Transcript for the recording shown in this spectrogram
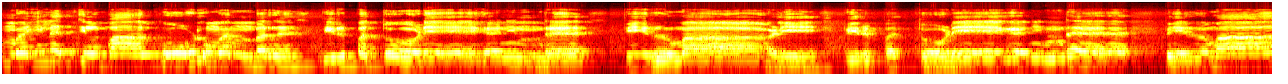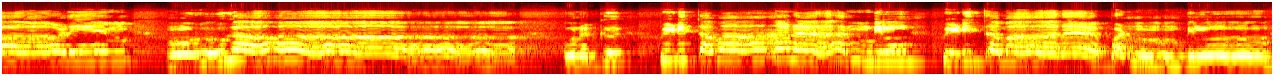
மயிலத்தில் பால் கூடும் அன்பர் விருப்பத்தோடேக நின்ற பெருமாளே விருப்பத்தோடேக நின்ற பெருமாளே முருகா உனக்கு பிடித்தமான அன்பில் பிடித்தமான பண்பில்.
